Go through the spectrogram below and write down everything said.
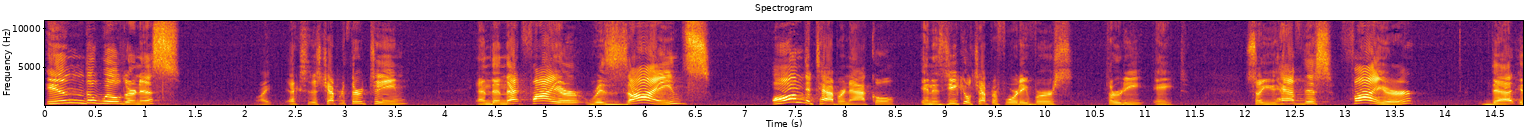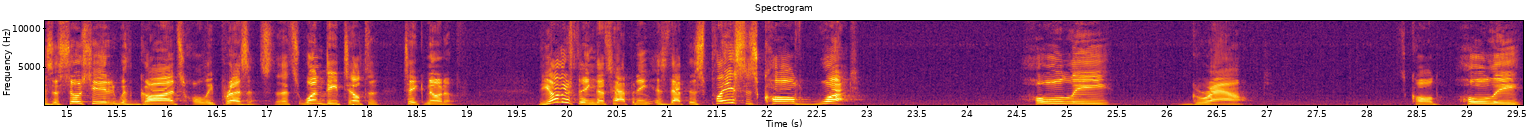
in the wilderness, right? Exodus chapter 13. And then that fire resides on the tabernacle in Ezekiel chapter 40, verse 38. So you have this fire that is associated with God's holy presence. That's one detail to take note of. The other thing that's happening is that this place is called what? Holy ground. It's called holy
